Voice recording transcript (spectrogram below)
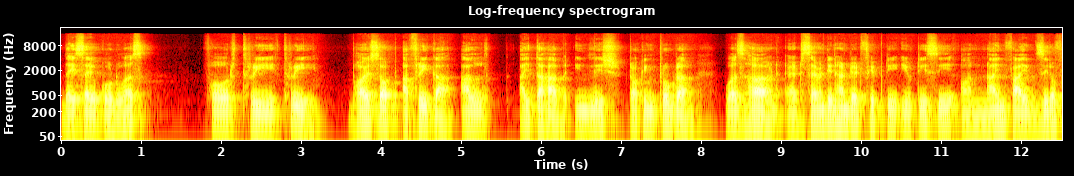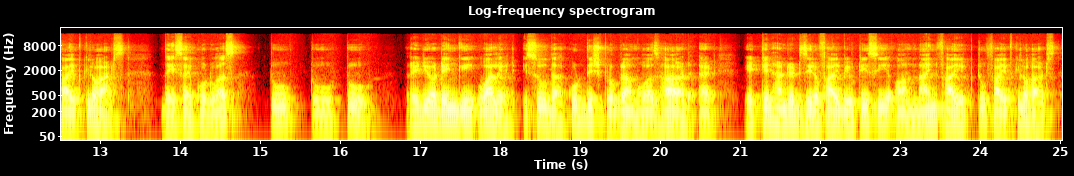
The SIO code was 433. Voice of Africa Al Aitahab English talking program was heard at 1750 UTC on 9505 kHz. The SIO code was 222. Radio Dengi Wallet Isuda Kurdish program was heard at 1805 UTC on 9525 kHz.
